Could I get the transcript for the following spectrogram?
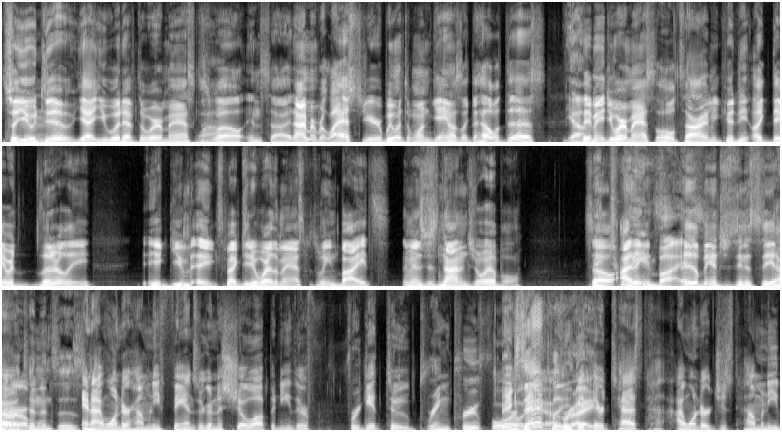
So you would do, yeah, you would have to wear a mask as well inside. I remember last year we went to one game. I was like, the hell with this. Yeah. They made you wear a mask the whole time. You couldn't like they would literally you, you they expect you to wear the mask between bites. I mean, it's just not enjoyable. So I think it's, it'll be interesting to see how Terrible. attendance is. And I wonder how many fans are going to show up and either forget to bring proof or Exactly. forget Right. their test. I wonder just how many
